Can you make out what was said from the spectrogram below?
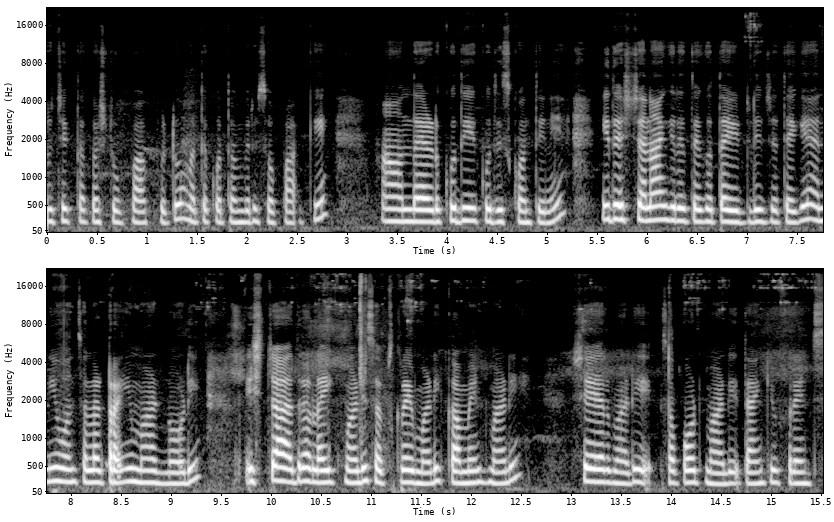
ರುಚಿಗೆ ತಕ್ಕಷ್ಟು ಉಪ್ಪು ಹಾಕ್ಬಿಟ್ಟು ಮತ್ತು ಕೊತ್ತಂಬರಿ ಸೊಪ್ಪು ಹಾಕಿ ಒಂದೆರಡು ಕುದಿ ಕುದಿಸ್ಕೊತೀನಿ. ಇದೆಷ್ಟು ಚೆನ್ನಾಗಿರುತ್ತೆ ಗೊತ್ತಾ ಇಡ್ಲಿ ಜೊತೆಗೆ? ನೀವು ಒಂದು ಸಲ ಟ್ರೈ ಮಾಡಿ ನೋಡಿ. ಇಷ್ಟ ಆದರೆ ಲೈಕ್ ಮಾಡಿ, ಸಬ್ಸ್ಕ್ರೈಬ್ ಮಾಡಿ, ಕಮೆಂಟ್ ಮಾಡಿ, ಶೇರ್ ಮಾಡಿ, ಸಪೋರ್ಟ್ ಮಾಡಿ. Thank you friends.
